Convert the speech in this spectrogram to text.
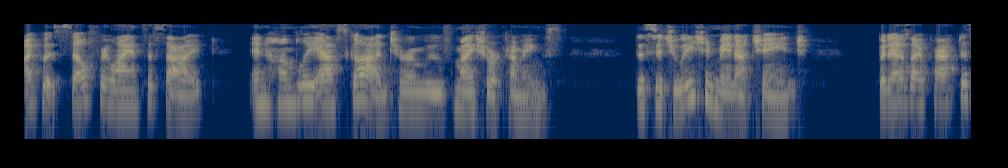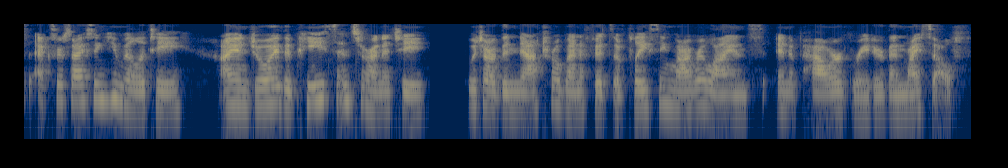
I put self reliance aside and humbly ask God to remove my shortcomings. The situation may not change, but as I practice exercising humility, I enjoy the peace and serenity which are the natural benefits of placing my reliance in a power greater than myself.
